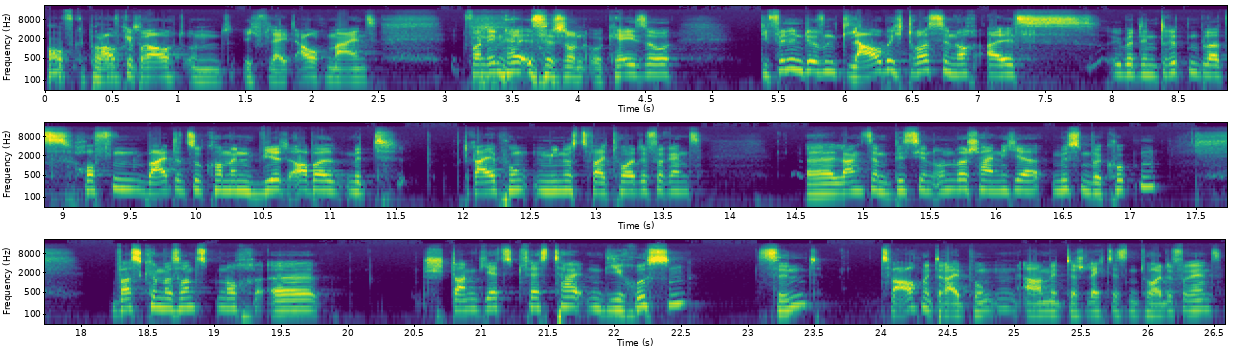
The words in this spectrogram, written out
aufgebraucht. aufgebraucht und ich vielleicht auch meins. Von dem her ist es schon okay so. Die Finnen dürfen, glaube ich, trotzdem noch als über den dritten Platz hoffen, weiterzukommen, wird aber mit drei Punkten minus zwei Tordifferenz äh, langsam ein bisschen unwahrscheinlicher. Müssen wir gucken. Was können wir sonst noch äh, Stand jetzt festhalten? Die Russen sind zwar auch mit drei Punkten, aber mit der schlechtesten Tordifferenz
